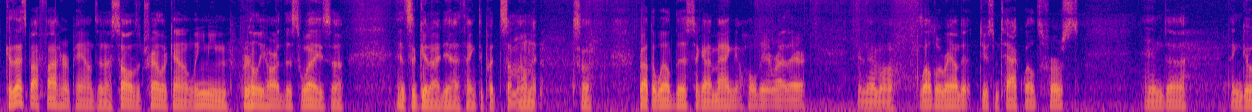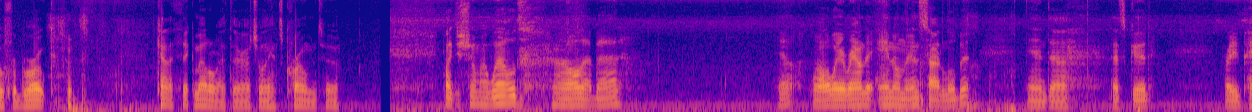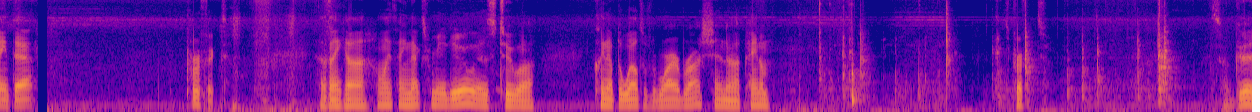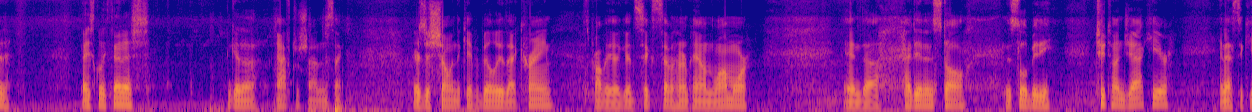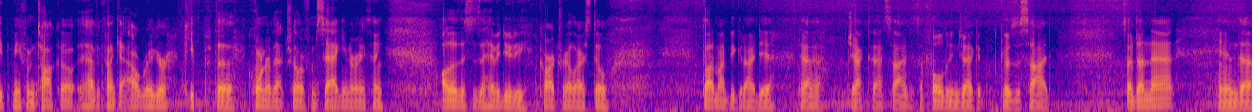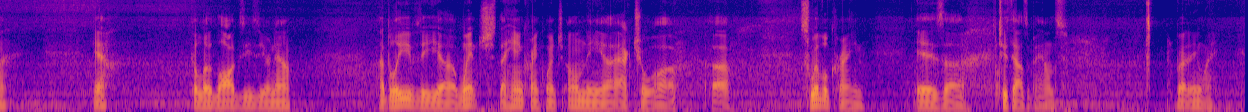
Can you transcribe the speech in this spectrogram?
Because that's about 500 pounds, and I saw the trailer kind of leaning really hard this way, so it's a good idea, I think, to put something on it. So, about to weld this. I got a magnet holding it right there, and then I'm to weld around it, do some tack welds first, and uh, then go for broke. kind of thick metal right there, actually. It's chrome, too. I'd like to show my weld. Not all that bad. Yeah, went all the way around it and on the inside a little bit. And uh, that's good. Ready to paint that. Perfect. I think uh, only thing next for me to do is to uh, clean up the welds with a wire brush and uh, paint them. Perfect. So good. Basically finished. We get a after shot in a sec. There's just showing the capability of that crane. It's probably a good six, seven hundred pound lawnmower. And uh, I did install this little bitty two ton jack here. And that's to keep me from taco, have kind of like an outrigger, keep the corner of that trailer from sagging or anything. Although this is a heavy duty car trailer, I still thought it might be a good idea to add a jack to that side. It's a folding jack, it goes aside. So I've done that, and uh, yeah, can load logs easier now. I believe the uh, winch, the hand crank winch on the uh, actual uh, uh swivel crane is uh, 2,000 pounds. But anyway,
